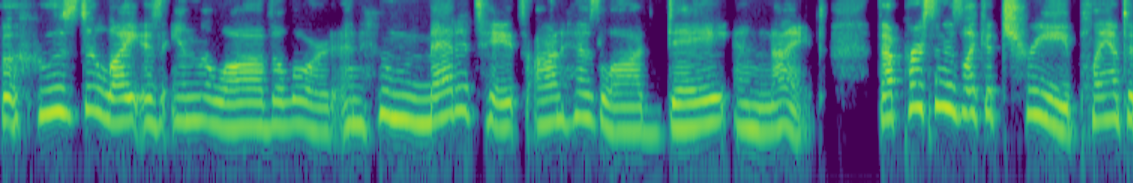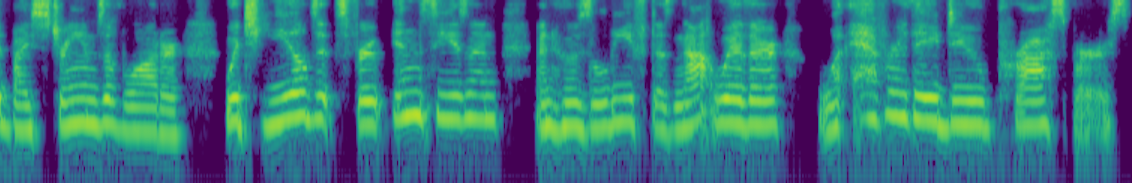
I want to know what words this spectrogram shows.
but whose delight is in the law of the Lord, and who meditates on his law day and night. That person is like a tree planted by streams of water, which yields its fruit in season and whose leaf does not wither. Whatever they do prospers.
